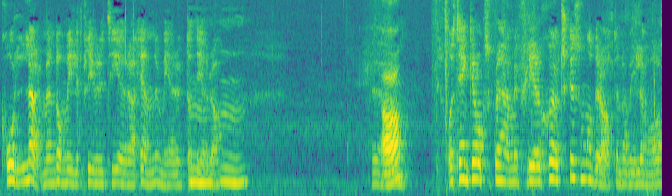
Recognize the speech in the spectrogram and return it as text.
kollar, men de ville prioritera ännu mer utav det då. mm, Eh, ja, Och jag tänker också på det här med fler sköterskor som Moderaterna ville ha.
